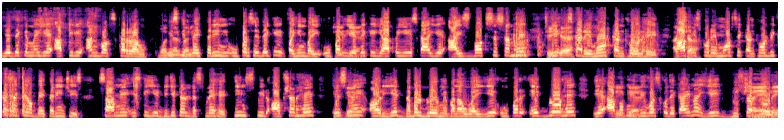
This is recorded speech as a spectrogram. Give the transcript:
ये देखे मैं ये आपके लिए अनबॉक्स कर रहा हूँ। इसकी बेहतरीन ऊपर से देखे फहीम भाई ऊपर ये देखे यहाँ पे ये इसका ये आइस बॉक्स सिस्टम है ये है। इसका रिमोट कंट्रोल है। अच्छा। आप अच्छा। इसको रिमोट से कंट्रोल भी कर सकते हो बेहतरीन चीज़। सामने इसके ये डिजिटल डिस्प्ले है तीन स्पीड ऑप्शन है इसमें और ये डबल ब्लोर में बना हुआ है। ये ऊपर एक ब्लोर है ये आप अपने व्यूवर्स को देखा है ना ये दूसरा अच्छा, ब्लोर है।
